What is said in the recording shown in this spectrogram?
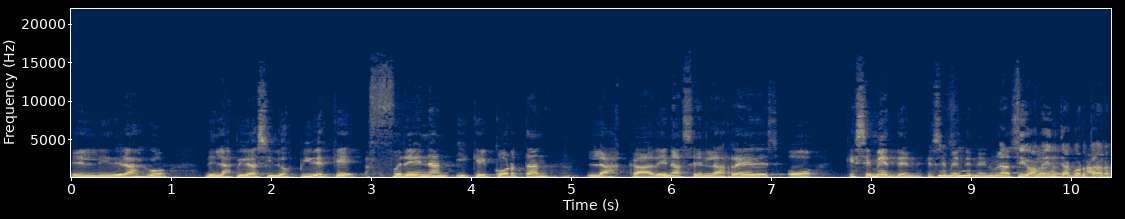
el liderazgo de las pibas y los pibes que frenan y que cortan las cadenas en las redes o que se meten, que se meten en una Activamente a cortar.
